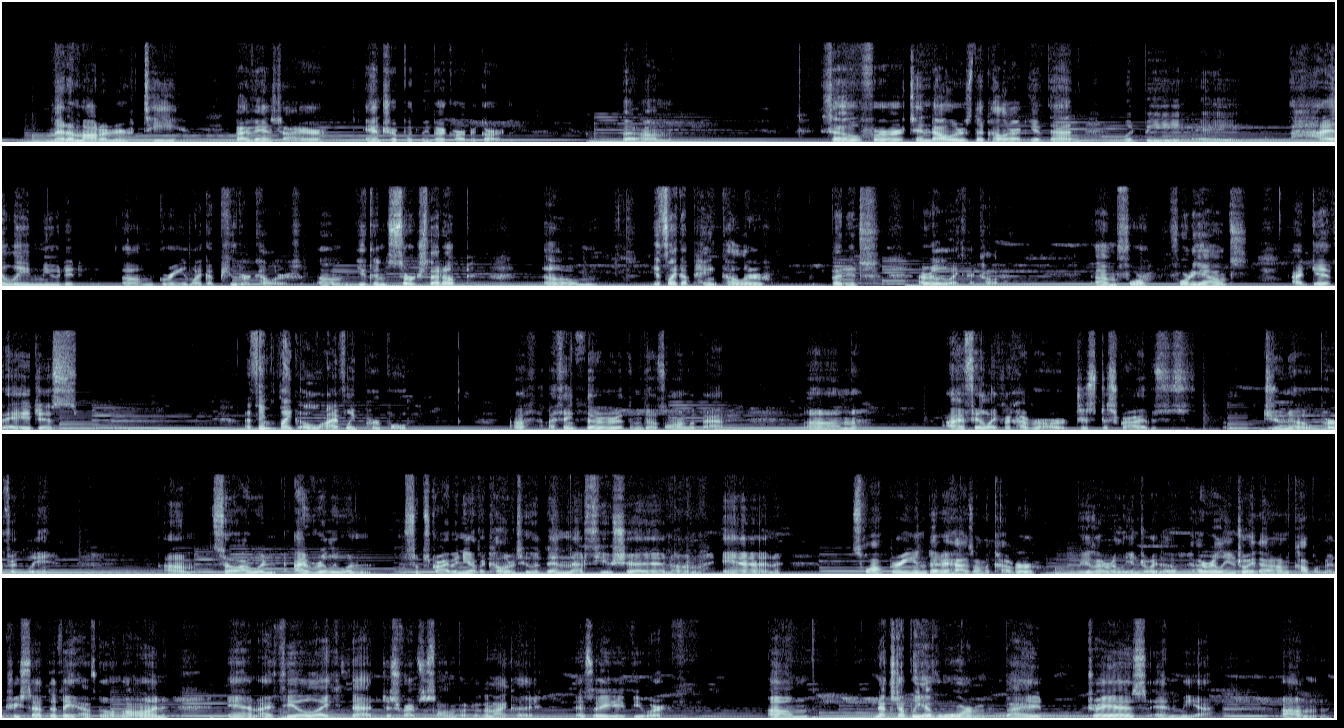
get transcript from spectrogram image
Meta Modernity by Vansire and Trip With Me by Carpet Garden. But um so for ten dollars the color I'd give that would be a highly muted um, green, like a pewter color. Um, you can search that up. Um, it's like a paint color, but it's I really like that color. Um, for 40 ounce, I'd give a just I think like a lively purple. Uh, I think the rhythm goes along with that. Um, I feel like the cover art just describes Juno perfectly. Um, so I wouldn't, I really wouldn't subscribe any other color to it than that fuchsia and um and swamp green that it has on the cover because I really enjoy the I really enjoy that um complimentary set that they have going on and I feel like that describes the song better than I could as a viewer. Um next up we have Warm by Dreyes and Mia. Um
